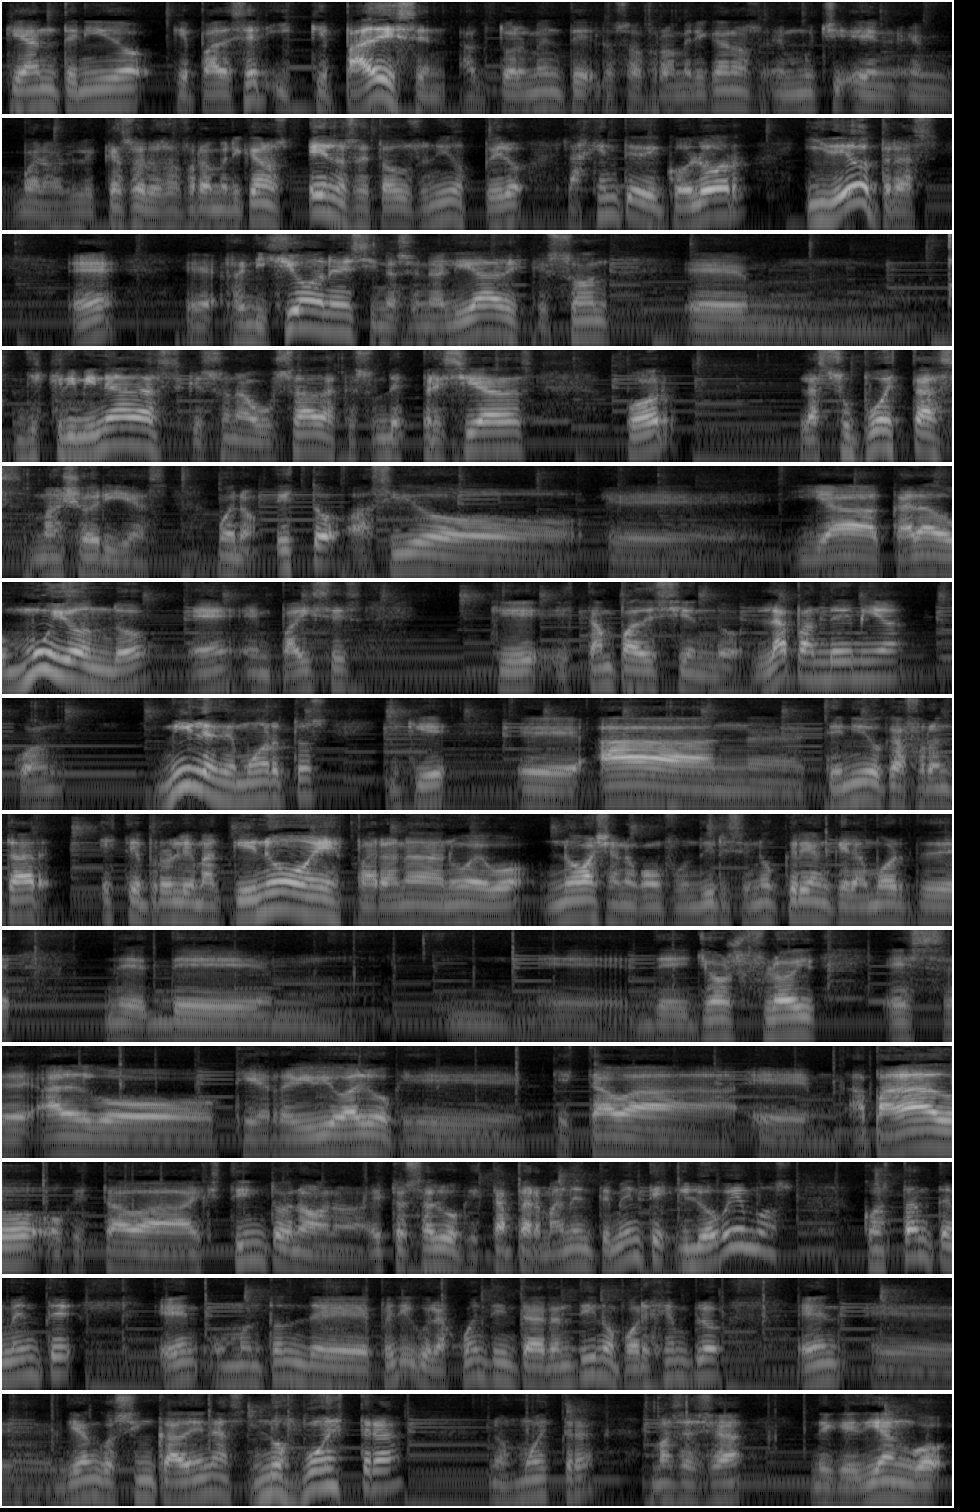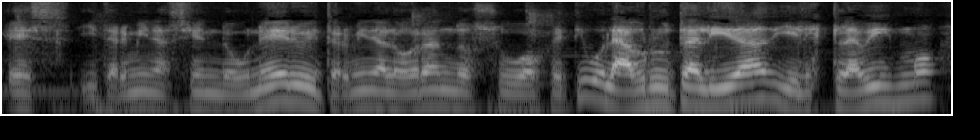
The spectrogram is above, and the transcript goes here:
que han tenido que padecer y que padecen actualmente los afroamericanos, en, bueno, en el caso de los afroamericanos en los Estados Unidos, pero la gente de color y de otras ¿eh? Eh, religiones y nacionalidades que son em, discriminadas, que son abusadas, que son despreciadas por las supuestas mayorías. Bueno, esto ha sido eh, y ha calado muy hondo eh, en países que están padeciendo la pandemia con miles de muertos y que han tenido que afrontar este problema que no es para nada nuevo, no vayan a confundirse, no crean que la muerte de, de mm, George Floyd es eh, algo que revivió algo que, estaba eh, apagado o que estaba extinto. No, no, esto es algo que está permanentemente y lo vemos constantemente en un montón de películas. Quentin Tarantino, por ejemplo, en eh, Diango sin cadenas, nos muestra, nos muestra, más allá de que Diango es y termina siendo un héroe y termina logrando su objetivo, la brutalidad y el esclavismo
